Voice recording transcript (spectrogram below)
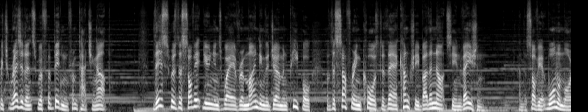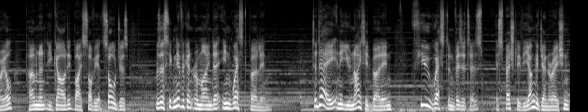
which residents were forbidden from patching up. This was the Soviet Union's way of reminding the German people of the suffering caused to their country by the Nazi invasion. And the Soviet War Memorial, permanently guarded by Soviet soldiers, was a significant reminder in West Berlin. Today, in a united Berlin, few Western visitors, especially the younger generation,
